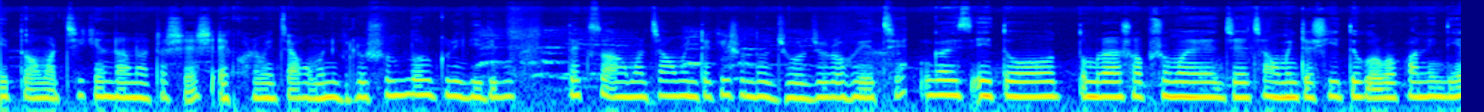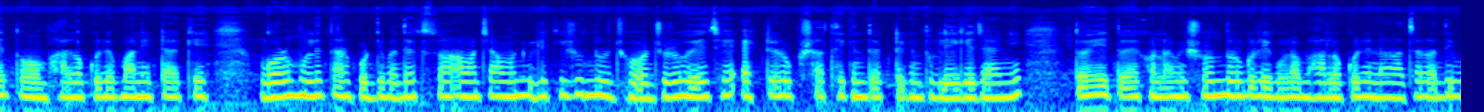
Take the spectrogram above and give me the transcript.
এই তো আমার চিকেন রান্নাটা শেষ। এখন আমি চাউমিনগুলো সুন্দর করে দিয়ে দিব। দেখছ আমার চাউমিনটা কি সুন্দর ঝোর ঝোরো হয়েছে। গাইস এই তো তোমরা সব সময় যে চাউমিনটা সিদ্ধ করবা পানি দিয়ে, তো ভালো করে পানিটাকে গরম হলে তারপর দিবা। দেখছ আমার চাউমিনগুলি কি সুন্দর ঝরঝরে হয়েছে। একটার সাথে কিন্তু একটা কিন্তু লেগে যায়নি। তো এই তো এখন আমি সুন্দর করে এগুলো ভালো করে নাড়াচাড়া দিব।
